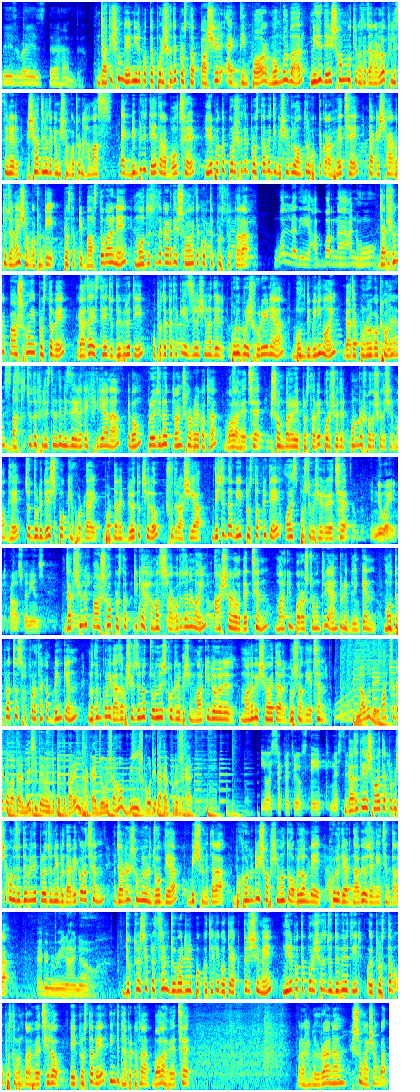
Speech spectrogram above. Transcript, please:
The hand জাতিসংঘের নিরাপত্তা পরিষদে প্রস্তাব পাশের একদিন পর মঙ্গলবার নিজেদের সম্মতির কথা জানালো ফিলিস্তিনের স্বাধীনতাকামী সংগঠন হামাস। এক বিবৃতিতে তারা বলছে, নিরাপত্তা পরিষদের প্রস্তাবে যে বিষয়গুলো অন্তর্ভুক্ত করা হয়েছে, তাকে স্বাগত জানায় সংগঠনটি। প্রস্তাবটি বাস্তবায়নে মধ্যস্থতাকারীদের সহায়তা করতে প্রস্তুত তারা। জাতিসংঘে পাশ হওয়া এই প্রস্তাবে গাজা স্থায়ী যুদ্ধবিরতি উপত্যকা থেকে ইসরায়েলি সেনাদের পুরোপুরি সরিয়ে নেয়া বন্দি বিনিময় গাজা পুনর্গঠন বাস্তুচ্যুত ফিলিস্তিনিদের নিজেদের এলাকায় ফিরিয়ে আনা এবং প্রয়োজনীয় ত্রাণ সরবরাহের কথা বলা হয়েছে। সোমবারের এই প্রস্তাবে পরিষদের পনেরো সদস্য দেশের মধ্যে চোদ্দটি দেশ পক্ষে ভোট দেয়। ভোটদানে বিরত ছিল শুধু রাশিয়া দেশটির দাবি প্রস্তাবটিতে অস্পষ্ট বিষয় রয়েছে। জাতিসংঘে পাশ হওয়া প্রস্তাবটিকে হামাস স্বাগত জানানোয় আশার আলো দেখছেন মার্কিন পররাষ্ট্রমন্ত্রী অ্যান্টনি ব্লিংকেন। মধ্যপ্রাচ্য সফরে থাকা ব্লিংকেন নতুন করে গাজাবাসীর জন্য চল্লিশ কোটির বেশি মার্কিন ডলারের মানবিক সহায়তার ঘোষণা দিয়েছেন। নগদে পাঁচশো টাকা বা তার বেশি পেমেন্টে পেতে পারেন ঢাকায় জমিসহ বিশ কোটি টাকার পুরস্কার। গাজাতে সহায়তা প্রবেশে কোনো যুদ্ধবিরতির প্রয়োজন নেই বলে দাবি করেছেন জর্ডান সম্মেলনে যোগ দেয়া বিশ্ব নেতারা। ভূখণ্ডটির সব সীমান্ত অবিলম্বে খুলে দেওয়ার দাবিও জানিয়েছেন তারা। যুক্তরাষ্ট্রের প্রেসিডেন্ট জো বাইডেনের পক্ষ থেকে গত একত্রিশে মে নিরাপত্তা পরিষদে যুদ্ধবিরতির ওই প্রস্তাব উপস্থাপন করা হয়েছিল। এই প্রস্তাবে তিনটি ধাপের কথা বলা হয়েছে। রাহানুল রানা সময় সংবাদ।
